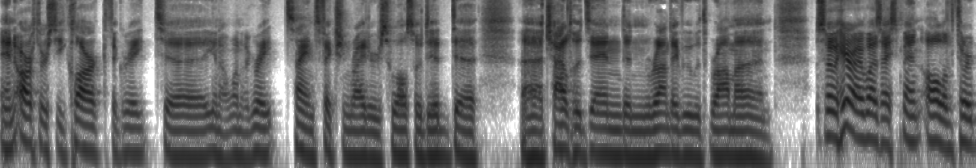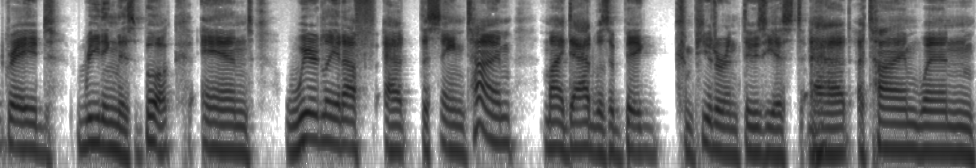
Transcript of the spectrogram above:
and Arthur C. Clarke, the great uh, you know one of the great science fiction writers who also did uh, uh, Childhood's End and Rendezvous with Rama. And so here I was. I spent all of third grade reading this book, and weirdly enough, at the same time, my dad was a big computer enthusiast Mhm. at a time when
